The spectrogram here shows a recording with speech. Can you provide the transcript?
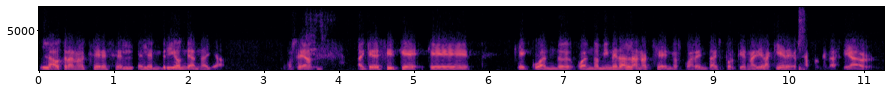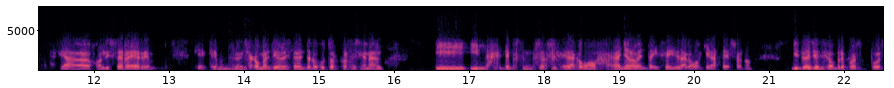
la otra noche es el, embrión de Andaya. O sea, hay que decir que, que, que, cuando, cuando a mí me dan la noche en los 40 es porque nadie la quiere, o sea, porque la hacía, hacía Holly Ferrer, que, se ha convertido en excelente locutor profesional, y, y la gente, pues, era como, el año 96 era como, ¿quién hace eso, no? Y entonces yo dije, hombre, pues, pues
